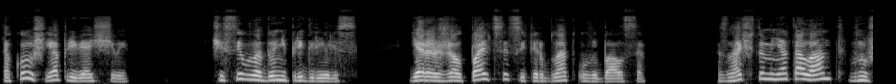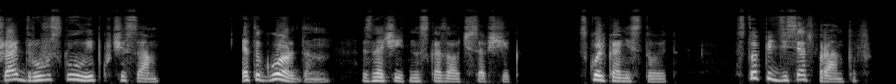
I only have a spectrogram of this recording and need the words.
Такой уж я привязчивый. Часы в ладони пригрелись. Я разжал пальцы, циферблат улыбался. Значит, у меня талант внушать дружескую улыбку часам. Это Гордон, — значительно сказал часовщик. — Сколько они стоят? — Сто пятьдесят франков.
